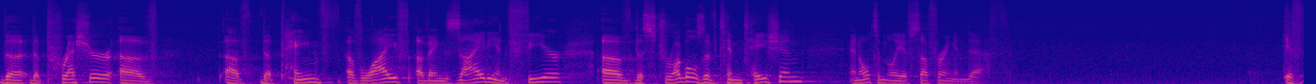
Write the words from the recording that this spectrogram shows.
the, the pressure of, of the pain of life, of anxiety and fear, of the struggles of temptation, and ultimately of suffering and death. If,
